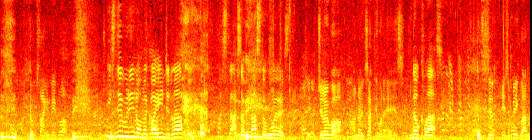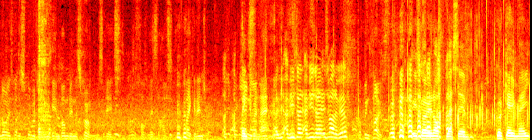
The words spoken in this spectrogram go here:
Slagging people up. He's zooming in on the guy injured laughing. That's, that's, a, that's the worst. Do you know what? I know exactly what it is. No class. He's a, he's a big lad and all he's got is scrummaging and they're getting bummed in the scrums. It's oh, fuck this lads. Faking injury. Genuine there. Have you, have you done have you done it as well, have you? I've been close. He's going off, bless him. Good game, mate.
